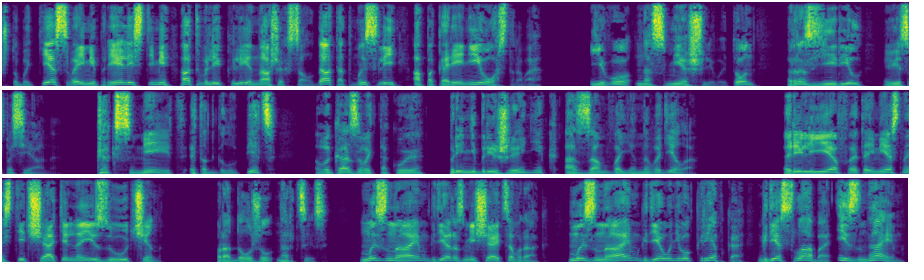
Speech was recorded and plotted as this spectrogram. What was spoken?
чтобы те своими прелестями отвлекли наших солдат от мыслей о покорении острова. Его насмешливый тон разъярил Веспасиана. Как смеет этот глупец выказывать такое пренебрежение к азам военного дела? Рельеф этой местности тщательно изучен, продолжил нарцисс. Мы знаем, где размещается враг. Мы знаем, где у него крепко, где слабо, и знаем,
